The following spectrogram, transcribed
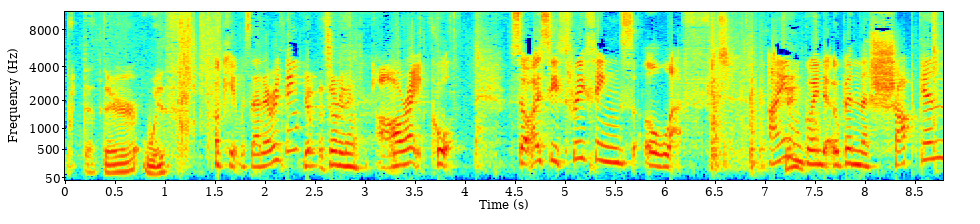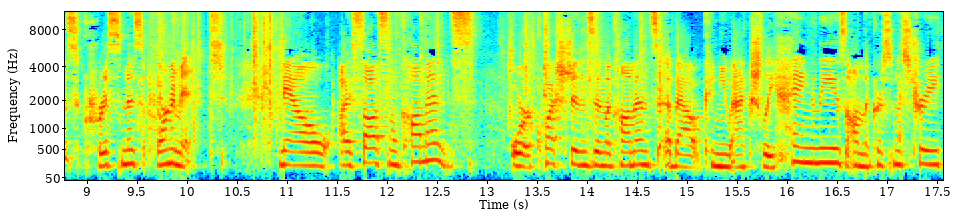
Put that there with. Okay, was that everything? Yep, that's everything. All right, cool. So I see three things left. I am going to open the Shopkins Christmas ornament. Now, I saw some comments or questions in the comments about can you actually hang these on the Christmas tree?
